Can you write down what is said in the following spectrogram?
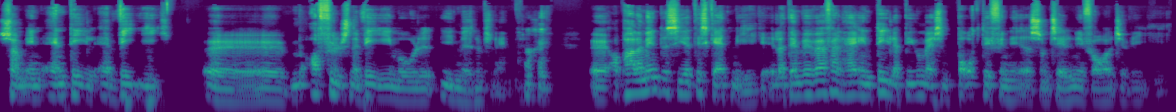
som en andel af VI, øh, opfyldelsen af VI-målet i medlemslandene. Okay. Øh, og parlamentet siger, at det skal den ikke, eller den vil i hvert fald have en del af biomassen bortdefineret som tællende i forhold til VI.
